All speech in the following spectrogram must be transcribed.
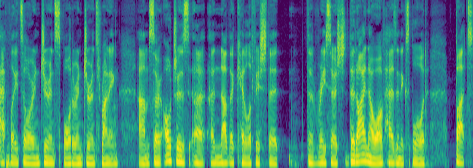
athletes or endurance sport or endurance running. Um, so ultras uh, another kettle of fish that the research that I know of hasn't explored, but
